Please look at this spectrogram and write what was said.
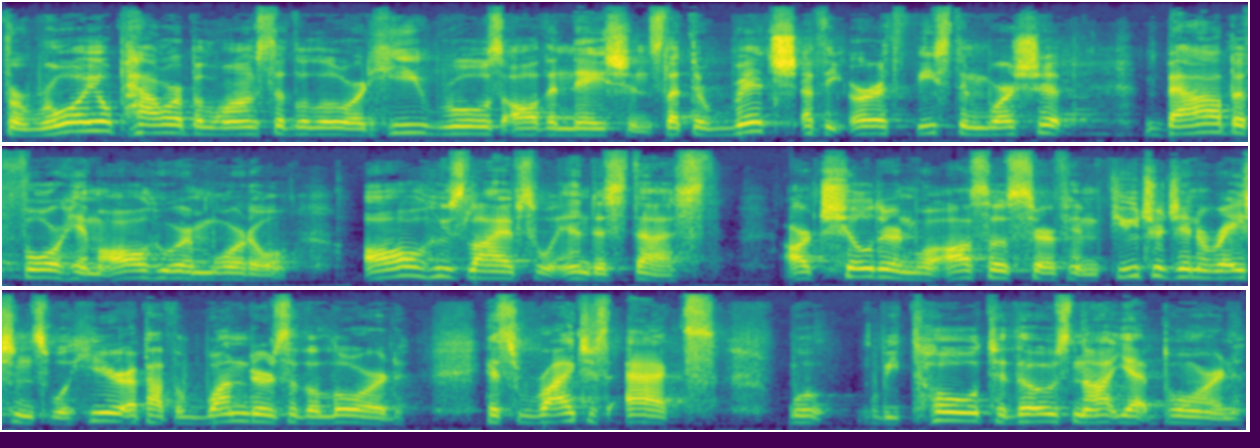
For royal power belongs to the Lord. He rules all the nations. Let the rich of the earth feast and worship. Bow before him, all who are mortal, all whose lives will end as dust. Our children will also serve him. Future generations will hear about the wonders of the Lord. His righteous acts will, be told to those not yet born.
